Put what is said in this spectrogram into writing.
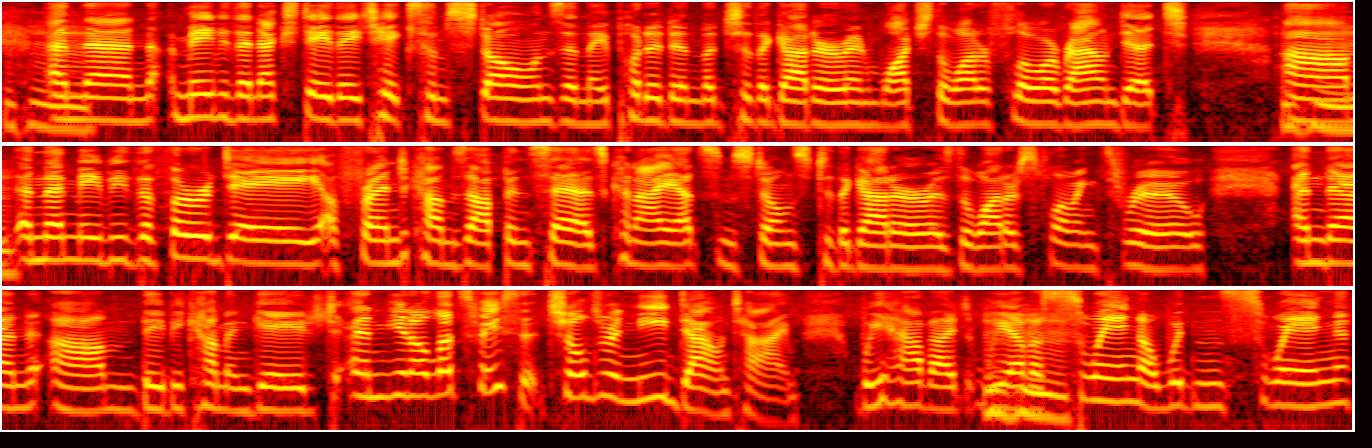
and then maybe the next day they take some stones and they put it into the gutter and watch the water flow around it. Um, and then maybe the third day, a friend comes up and says, "Can I add some stones to the gutter as the water's flowing through?" And then um, they become engaged. And you know, let's face it, children need downtime. We have a we have a swing, a wooden swing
